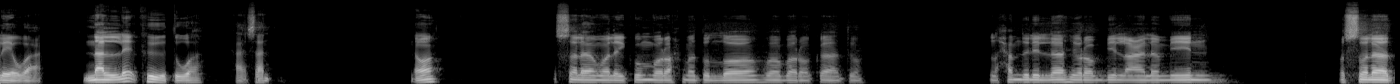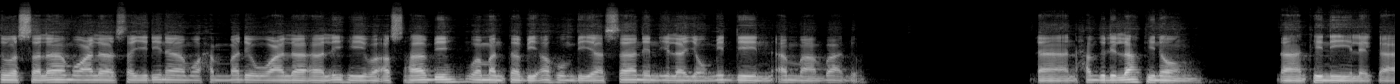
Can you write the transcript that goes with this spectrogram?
เลี้ยวว่า นั่นแหละคือตัวหาสันเนาะอัสสลามุอะลัยกุมวะเราะห์มะตุลลอฮ์ว No? Assalamualaikum warahmatullahi wabarakatuh. Alhamdulillahi rabbil alamin. Wassalatu wassalamu ala sayyidina Muhammadin wa ala alihi wa ashabihi wa man tabi'ahum bi ihsanin ila yaumiddin amma ba'du. อัลฮัมดุลิลละพี่น้องที่นี่เลยกา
